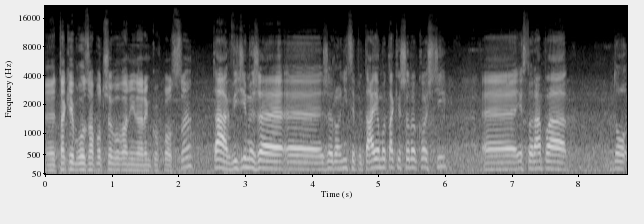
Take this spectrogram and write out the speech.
E, Takie było zapotrzebowanie na rynku w Polsce? Tak, widzimy, że, e, że rolnicy pytają o takie szerokości. E, Jest to rampa do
